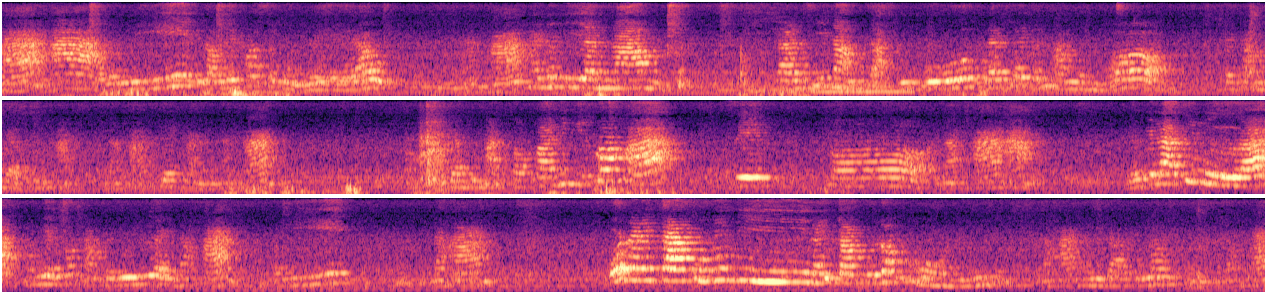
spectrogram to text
คะอ่าวันนี้เราได้ข้อสรุปแล้วนะคะให้นักเรียนนำการที่นำจากยูทูบและช่วยกันทำหนึ่งข้อไปทำแบบฝึกหัดนะคะช่วยกันนะคะแบบฝึกหัดต่อไปนี่กี่ข้อคะสิบข้อนะคะอะเดี๋ยวเวลาที่เหลือนักเรียนก็ทำไปเรื่อยๆนะคะวันนี้นะคะโอ้นาฬิกาคุณไม่มีนาฬิกาคุณต้องหมุน มีการเริ่มถึงนะคะ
